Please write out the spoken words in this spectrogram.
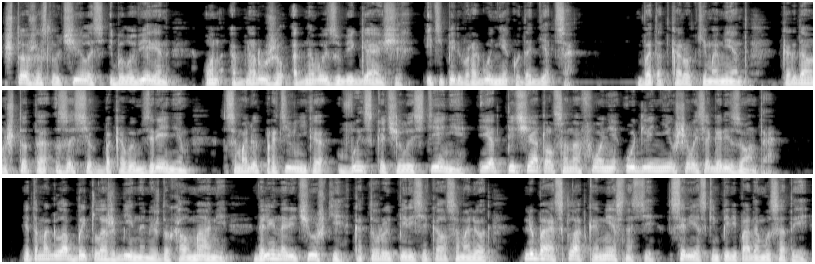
что же случилось, и был уверен, он обнаружил одного из убегающих, и теперь врагу некуда деться. В этот короткий момент, когда он что-то засек боковым зрением, самолет противника выскочил из тени и отпечатался на фоне удлинившегося горизонта. Это могла быть ложбина между холмами, долина речушки, которую пересекал самолет, любая складка местности с резким перепадом высоты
